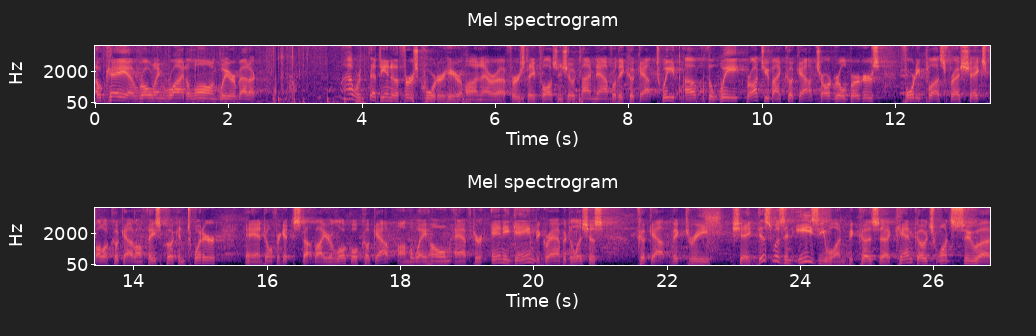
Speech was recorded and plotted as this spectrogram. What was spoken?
Okay, uh, rolling right along. We are about a well, we're at the end of the first quarter here on our uh, first Dave Clawson show. Time now for the Cookout Tweet of the Week, brought to you by Cookout, char grilled burgers, 40 plus fresh shakes. Follow Cookout on Facebook and Twitter. And don't forget to stop by your local Cookout on the way home after any game to grab a delicious Cookout Victory Shake. This was an easy one because uh, Ken Coach wants to uh,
